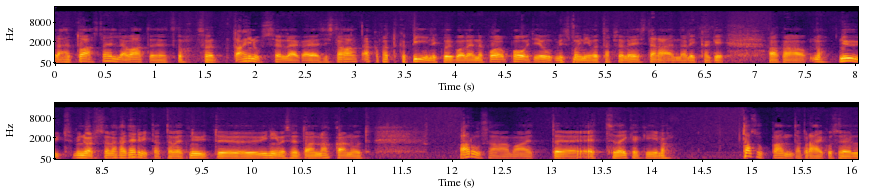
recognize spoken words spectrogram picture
lähed toast välja, vaatad, et noh, sa oled ainus sellega ja siis ta hakkab natuke piinlik võib-olla enne po- poodi jõudmist, mõni võtab selle eest ära endale ikkagi. aga noh, nüüd minu arust see on väga tervitatav, et nüüd öö, inimesed on hakanud aru saama, et, et seda ikkagi noh, tasub kanda praegusel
